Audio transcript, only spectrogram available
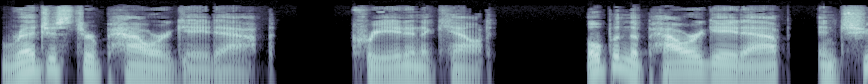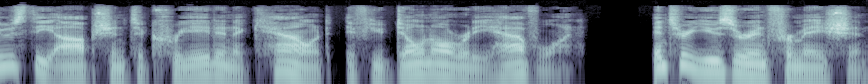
Register PowerGate app. Create an account. Open the PowerGate app and choose the option to create an account if you don't already have one. Enter user information.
